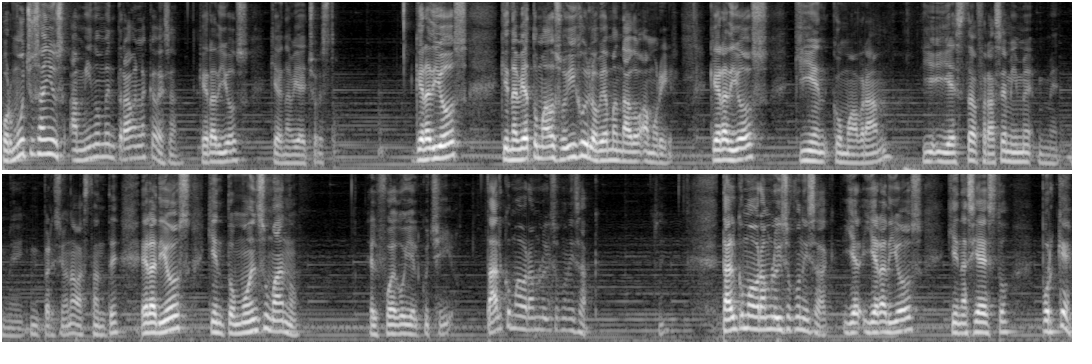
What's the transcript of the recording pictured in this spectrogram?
por muchos años a mí no me entraba en la cabeza que era Dios quien había hecho esto. Que era Dios quien había tomado su hijo y lo había mandado a morir. Que era Dios quien, como Abraham, y, esta frase a mí me, impresiona bastante, era Dios quien tomó en su mano el fuego y el cuchillo, tal como Abraham lo hizo con Isaac tal como Abraham lo hizo con Isaac, y era Dios quien hacía esto. ¿Por qué?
